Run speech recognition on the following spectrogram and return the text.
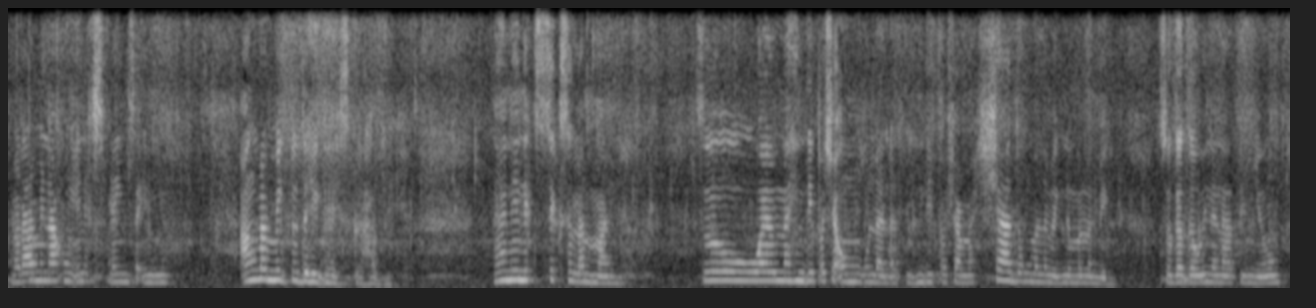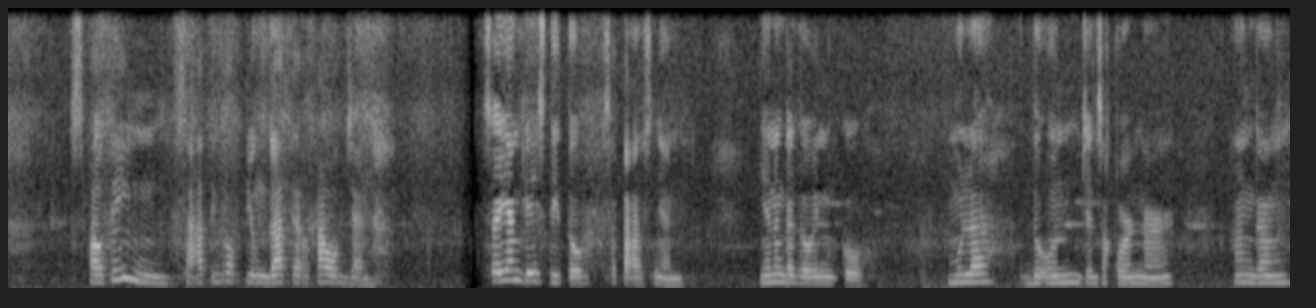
Marami na akong in-explain sa inyo. Ang lamig today guys. Grabe. Naniniksik sa laman. So, while na hindi pa siya umuulan at hindi pa siya masyadong malamig na malamig, so gagawin na natin yung spouting sa ating roof, yung gutter tawag dyan. So, ayan guys dito sa taas niyan. Yan ang gagawin ko. Mula doon dyan sa corner hanggang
